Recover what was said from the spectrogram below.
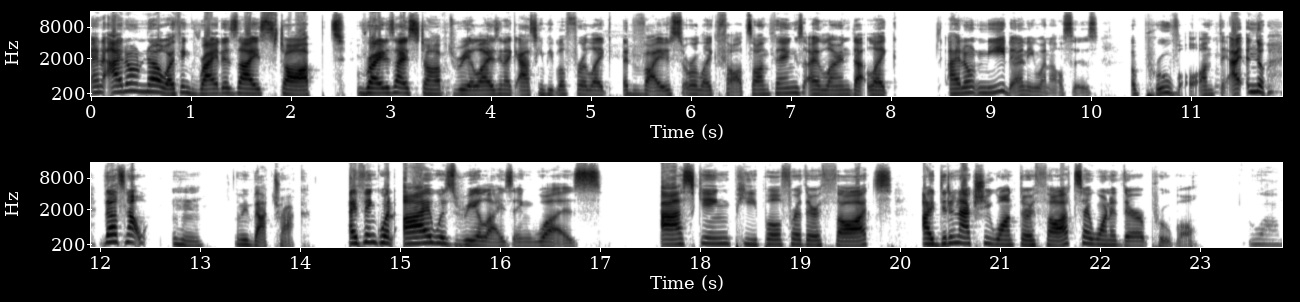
and I don't know. I think right as I stopped, right as I stopped realizing like asking people for like advice or like thoughts on things, I learned that like I don't need anyone else's approval on things. No, that's not. mhm. Let me backtrack. I think what I was realizing was asking people for their thoughts. I didn't actually want their thoughts. I wanted their approval. Wow.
